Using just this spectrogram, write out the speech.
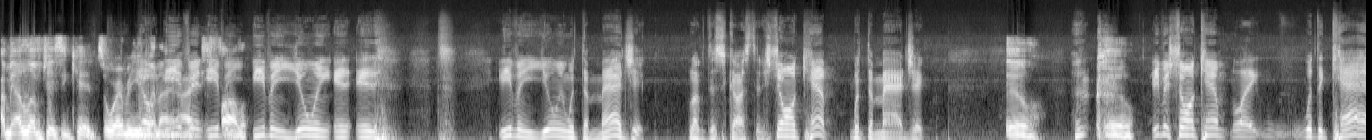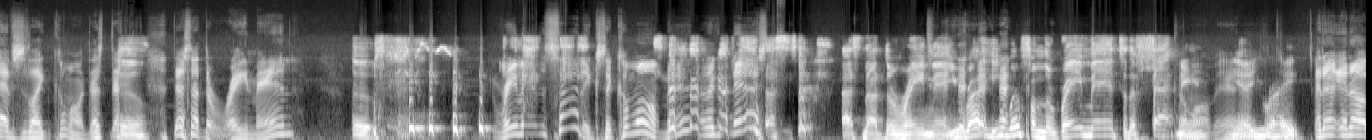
I mean, I love Jason Kidd, so wherever he Yo, went, I, even I even follow. even Ewing in, in, even Ewing with the Magic looked disgusting. Shawn Kemp with the Magic. Ew. Ew. Even Shawn Kemp like with the Cavs, like, come on, that's that's, that's not the Rain Man. Ew. Rain Man and Sonics. Like, come on, man. Like, nasty. That's not the Rain Man. You're right. He went from the Rain Man to the Fat Man. on, man. Yeah, you're right. And uh, and uh,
